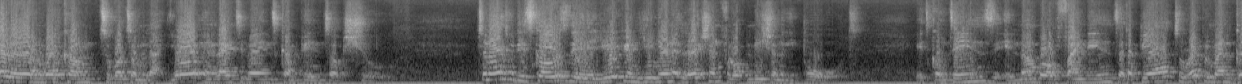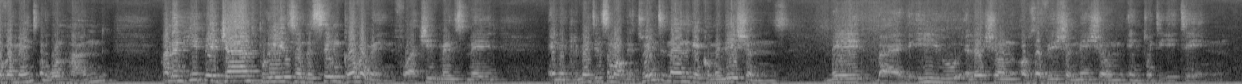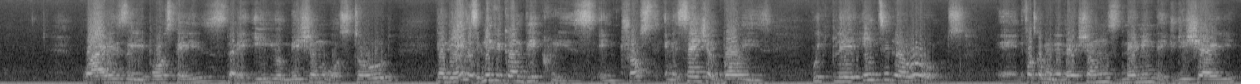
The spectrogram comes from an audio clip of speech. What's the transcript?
Hello and welcome to Bottom Line, your enlightenment campaign talk show. Tonight we discuss the European Union Election Follow-up Mission Report. It contains a number of findings that appear to reprimand government on one hand and then heap a giant praise on the same government for achievements made in implementing some of the 29 recommendations made by the EU Election Observation Mission in 2018. While the report states that the EU mission was told that there is a significant decrease in trust in essential bodies which play integral roles in the forthcoming elections, naming the judiciary,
